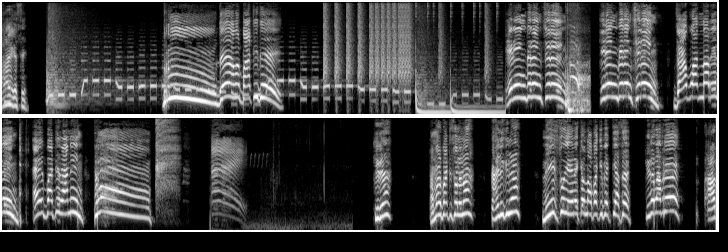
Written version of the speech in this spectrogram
হারায় গেছে। দে আমার বাটি দে। হিরিং বিরিং চিরিং কিরিং বিরিং ছিরিং যা বদনা রিরিং এই বাটি রানিং কিরে আমার বাটি চলে না কাহিনী কিরে নিশ্চয়ই এনে কেউ নাপাকি ব্যক্তি আছে কিরে বাবরে আর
